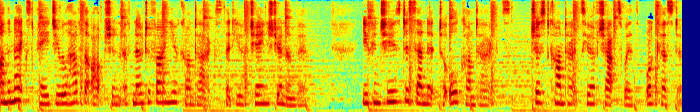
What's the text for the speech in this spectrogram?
On the next page, you will have the option of notifying your contacts that you have changed your number. You can choose to send it to all contacts, just contacts you have chats with, or custom,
